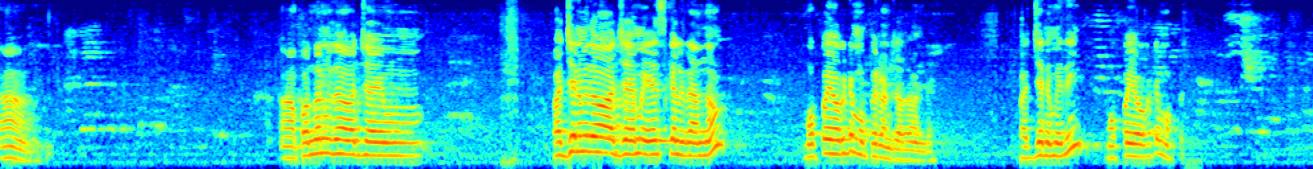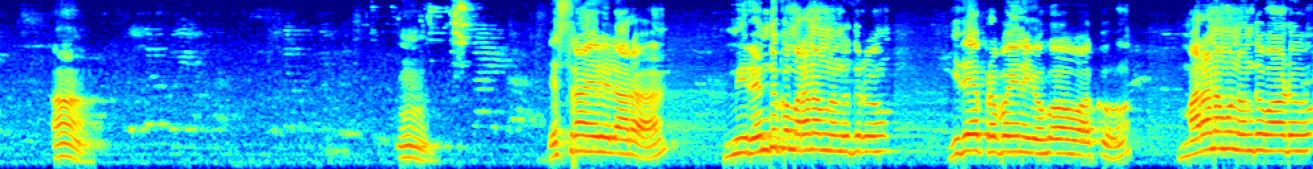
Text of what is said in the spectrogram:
ఆ. పంతొమ్మిదవ అధ్యాయం పద్దెనిమిదవ అధ్యాయం ఏసుకెల్ గ్రంథం ముప్పై ఒకటి ముప్పై రెండు చదవండి. పద్దెనిమిది ముప్పై ఒకటి ముప్పై ఆ. ఇస్రాయేలీలారా మీరెందుకు మరణం నొందుదురు? ఇదే ప్రభు అయిన యెహోవాకు మరణము నొందువాడు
